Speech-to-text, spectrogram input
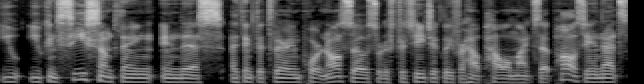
you you can see something in this, I think, that's very important also, sort of strategically for how Powell might set policy, and that's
